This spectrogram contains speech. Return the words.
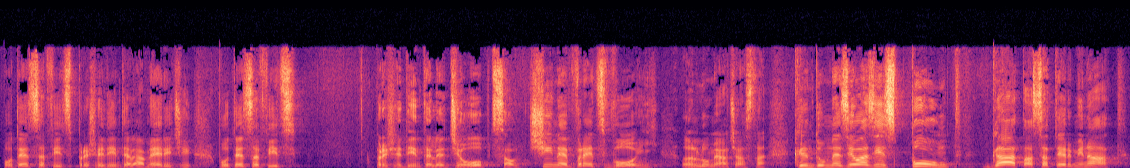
Puteți să fiți președintele Americii, puteți să fiți președintele G8 sau cine vreți voi în lumea aceasta. Când Dumnezeu a zis punct, gata, s-a terminat.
